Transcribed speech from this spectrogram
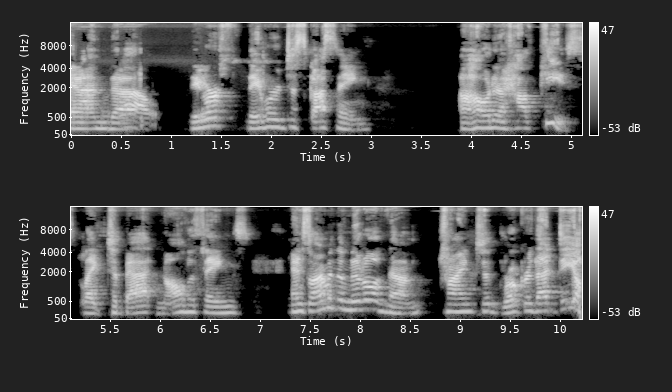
and uh, wow. they were they were discussing how to have peace, like Tibet and all the things. And so I'm in the middle of them trying to broker that deal.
